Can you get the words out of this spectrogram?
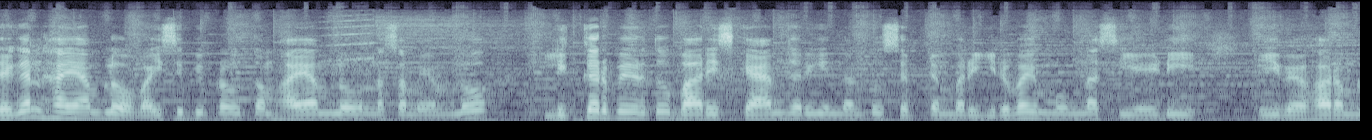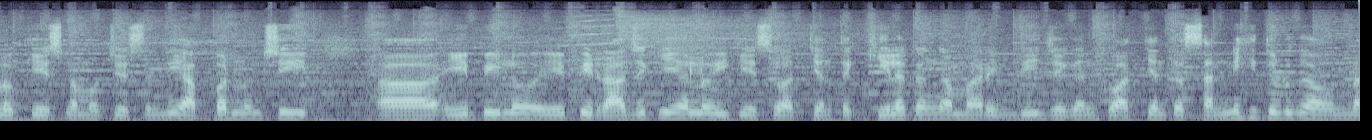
జగన్ హయాంలో వైసీపీ ప్రభుత్వం హయాంలో ఉన్న సమయంలో లిక్కర్ పేరుతో భారీ స్కామ్ జరిగిందంటూ సెప్టెంబర్ ఇరవై మూడున సిఐడి ఈ వ్యవహారంలో కేసు నమోదు చేసింది. అప్పటి నుంచి నుంచి ఏపీలో ఏపీ రాజకీయాల్లో ఈ కేసు అత్యంత కీలకంగా మారింది. జగన్కు అత్యంత సన్నిహితుడుగా ఉన్న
